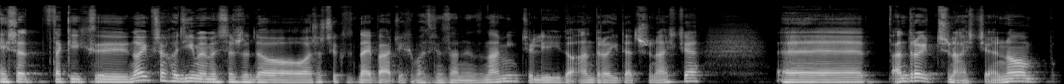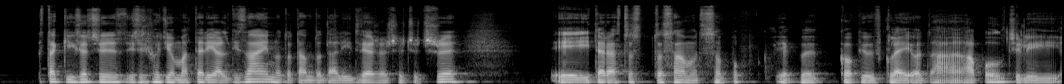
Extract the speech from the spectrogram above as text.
Jeszcze takich, y, no i przechodzimy myślę, że do rzeczy najbardziej chyba związanych z nami, czyli do Androida 13. E, Android 13, no z takich rzeczy, jeżeli chodzi o material design, no to tam dodali dwie rzeczy czy trzy i teraz to, to samo, to są jakby kopiuj wklej od Apple, czyli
